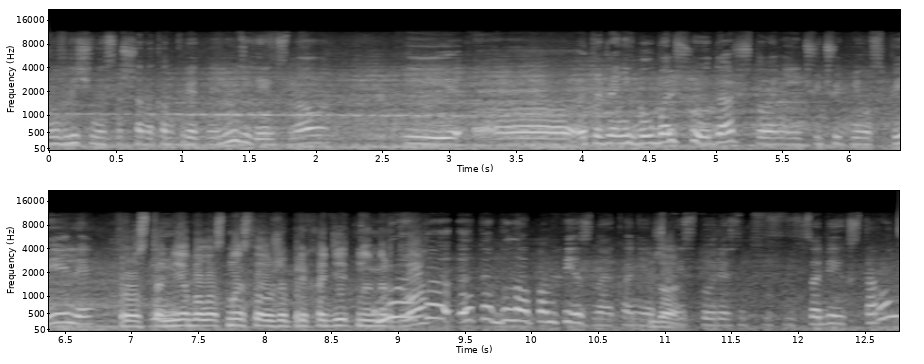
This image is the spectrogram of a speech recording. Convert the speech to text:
вовлечены совершенно конкретные люди, я их знала. И э, это для них был большой удар, что они чуть-чуть не успели. Просто И- не было смысла уже приходить номер ну, два? Это, это была помпезная, конечно, Да. история с, с- с обеих сторон,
